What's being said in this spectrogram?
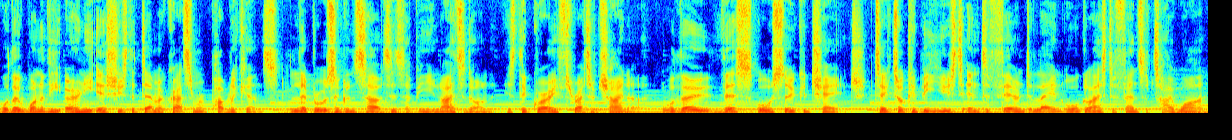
Although one of the only issues that Democrats and Republicans, liberals and conservatives have been united on is the growing threat of China. Although this also could change. TikTok could be used to interfere and delay an organized defense of Taiwan,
